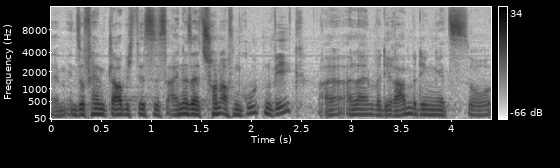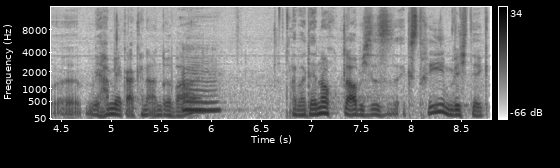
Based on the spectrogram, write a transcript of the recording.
Ähm, insofern glaube ich, das ist einerseits schon auf einem guten Weg, allein weil die Rahmenbedingungen jetzt so, äh, wir haben ja gar keine andere Wahl. Mhm. Aber dennoch glaube ich, ist es extrem wichtig,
